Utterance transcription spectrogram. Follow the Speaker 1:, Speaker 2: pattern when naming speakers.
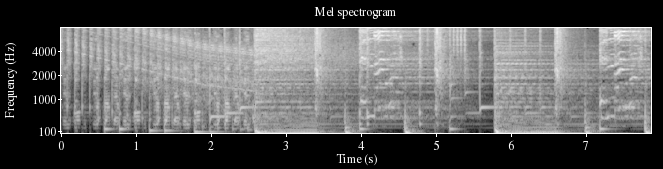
Speaker 1: Thank you.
